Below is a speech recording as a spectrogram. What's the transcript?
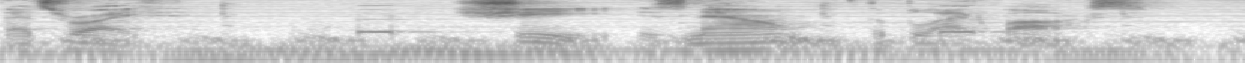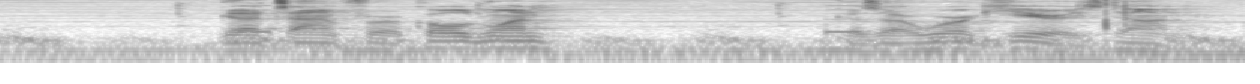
That's right. She is now the black box. Got time for a cold one? Because our work here is done.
